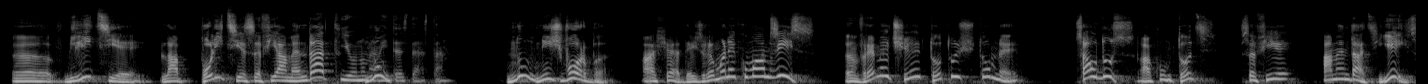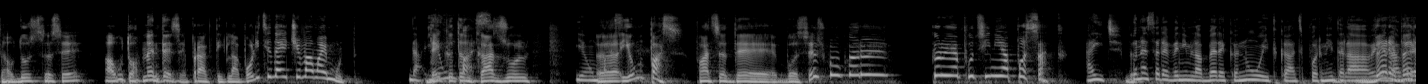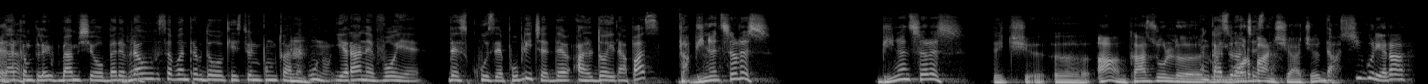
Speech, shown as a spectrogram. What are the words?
uh, miliție, la poliție să fie amendat? Eu nu nu, mi-amintesc de asta. nu, nici vorbă. Așa, deci rămâne cum am zis. În vreme ce, totuși, domne, s-au dus acum toți să fie amendați. Ei s-au dus să se autoamendeze, practic, la poliție, dar e ceva mai mult Da, e un decât în pas. cazul... E un pas. Uh, e un pas față de Băsescu, care, căruia puțin i-a păsat. Aici, da. până să revenim la bere, că nu uit că ați pornit de la Bere, era bere, vremea da. când plec, beam și eu o bere. Vreau să vă întreb două chestiuni punctuale. Mm. Unu, era nevoie de scuze publice, de al doilea pas? Da, bineînțeles. Bineînțeles. Deci, uh, a, în cazul, uh, lui cazul Orban acesta. și acest, da. Da. da, sigur, era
